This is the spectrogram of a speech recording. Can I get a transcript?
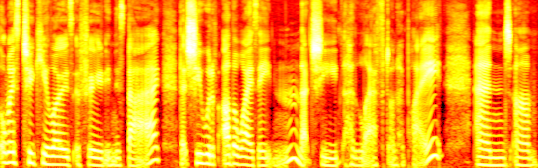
almost two kilos of food in this bag that she would have otherwise eaten that she had left on her plate, and um,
